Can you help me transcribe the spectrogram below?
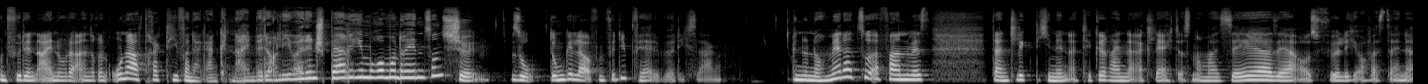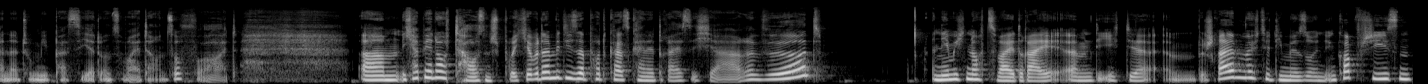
und für den einen oder anderen unattraktiver. Na, dann knallen wir doch lieber den Sperrriemen rum und reden es uns schön. So, dumm gelaufen für die Pferde, würde ich sagen. Wenn du noch mehr dazu erfahren willst, dann klick dich in den Artikel rein, da erkläre ich das nochmal sehr, sehr ausführlich, auch was da in der Anatomie passiert und so weiter und so fort. Ähm, ich habe ja noch tausend Sprüche, aber damit dieser Podcast keine 30 Jahre wird, nehme ich noch zwei, drei, ähm, die ich dir ähm, beschreiben möchte, die mir so in den Kopf schießen,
